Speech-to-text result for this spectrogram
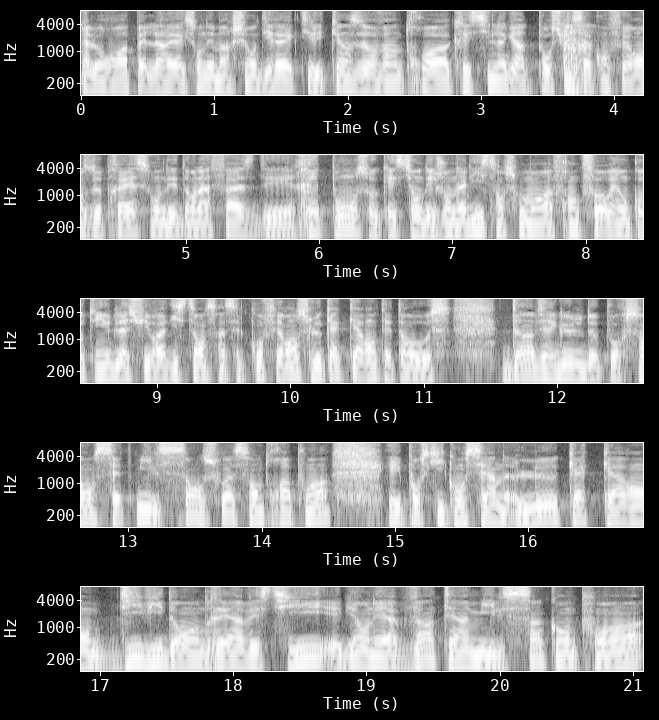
Alors on rappelle la réaction des marchés en direct, il est 15h23, Christine Lagarde poursuit sa conférence de presse, on est dans la phase des réponses aux questions des journalistes en ce moment à Francfort et on continue de la suivre à distance. Hein, cette conférence, le CAC 40 est en hausse d'1,2%, 7163 points. Et pour ce qui concerne le CAC 40 dividende réinvesti, eh bien on est à 21 050 points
